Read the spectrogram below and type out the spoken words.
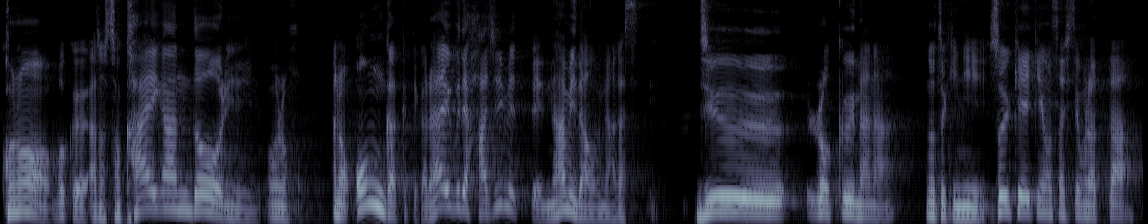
この、僕、あの、その海岸通りの、あの、音楽っていうか、ライブで初めて涙を流すっていう。16、7の時に、そういう経験をさせてもらった、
